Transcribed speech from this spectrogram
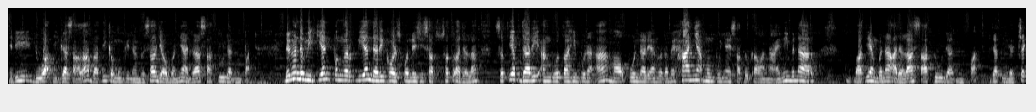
jadi dua tiga salah berarti kemungkinan besar jawabannya adalah satu dan empat dengan demikian pengertian dari korespondensi satu-satu adalah setiap dari anggota himpunan A maupun dari anggota B hanya mempunyai satu kawan. Nah ini benar. Berarti yang benar adalah satu dan empat. Kita tinggal cek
